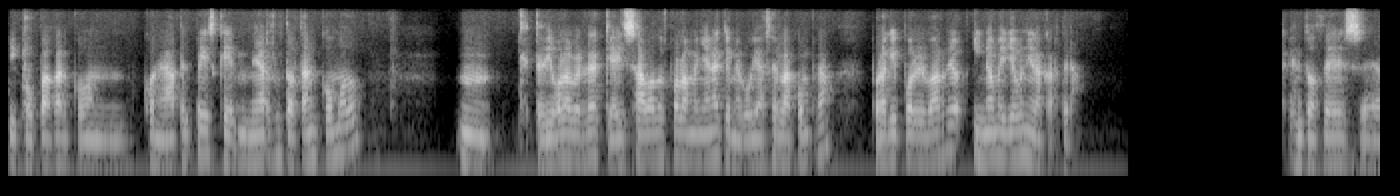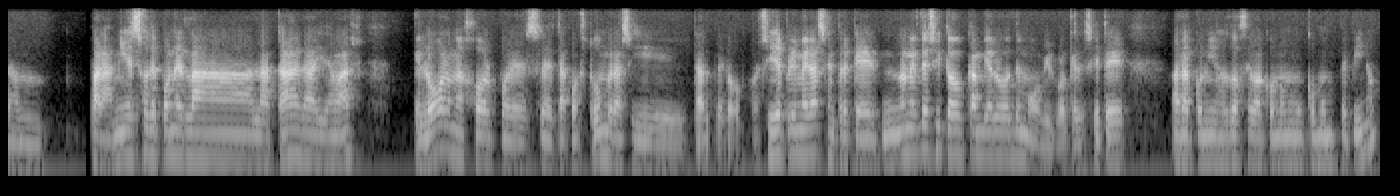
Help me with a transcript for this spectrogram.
y puedo pagar con, con, el Apple Pay, es que me ha resultado tan cómodo mm, que te digo la verdad que hay sábados por la mañana que me voy a hacer la compra por aquí por el barrio y no me llevo ni la cartera. Entonces, em, para mí eso de poner la, cara y demás, que luego a lo mejor pues eh, te acostumbras y tal, pero así de primeras, entre que no necesito cambiar de móvil, porque el 7 ahora con iOS 12 va con un, como un pepino,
